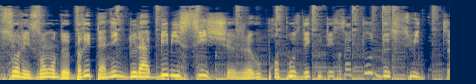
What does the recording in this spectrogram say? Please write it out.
sur les ondes britanniques de la BBC. Je vous propose d'écouter ça tout de suite.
